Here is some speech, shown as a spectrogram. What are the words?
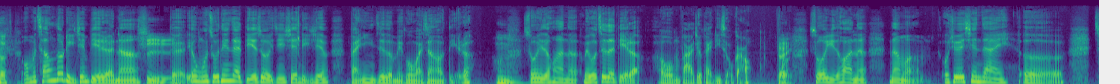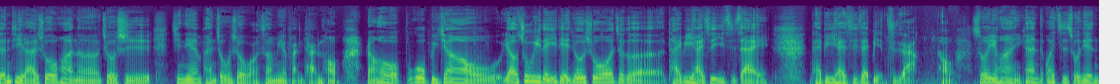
我们常常都领先别人呢。是，对，因为我们昨天在跌的时候已经先领先反映这个美国晚上要跌了。嗯，所以的话呢，美国真的跌了，啊，我们反而就开低走高。对，所以的话呢，那么我觉得现在呃，整体来说的话呢，就是今天盘中是往上面反弹哈，然后不过比较要注意的一点就是说，这个台币还是一直在台币还是在贬值啊。好，所以的话，你看外资昨天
